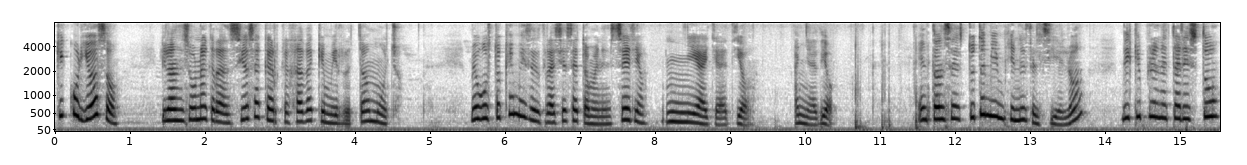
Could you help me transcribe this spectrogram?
¡Qué curioso! y lanzó una graciosa carcajada que me irritó mucho. Me gustó que mis desgracias se tomen en serio, y añadió, añadió. Entonces, ¿tú también vienes del cielo? ¿De qué planeta eres tú?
